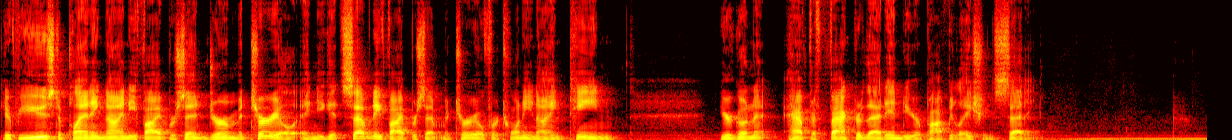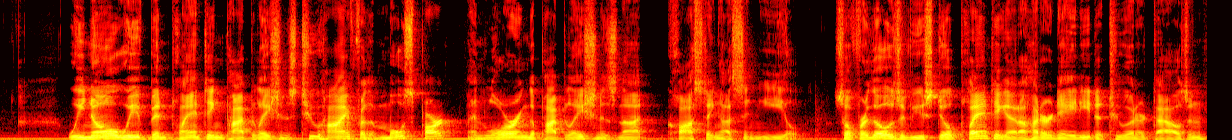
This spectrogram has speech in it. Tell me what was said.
If you're used to planting 95% germ material and you get 75% material for 2019, you're going to have to factor that into your population setting. We know we've been planting populations too high for the most part, and lowering the population is not costing us in yield. So for those of you still planting at 180 to 200,000,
